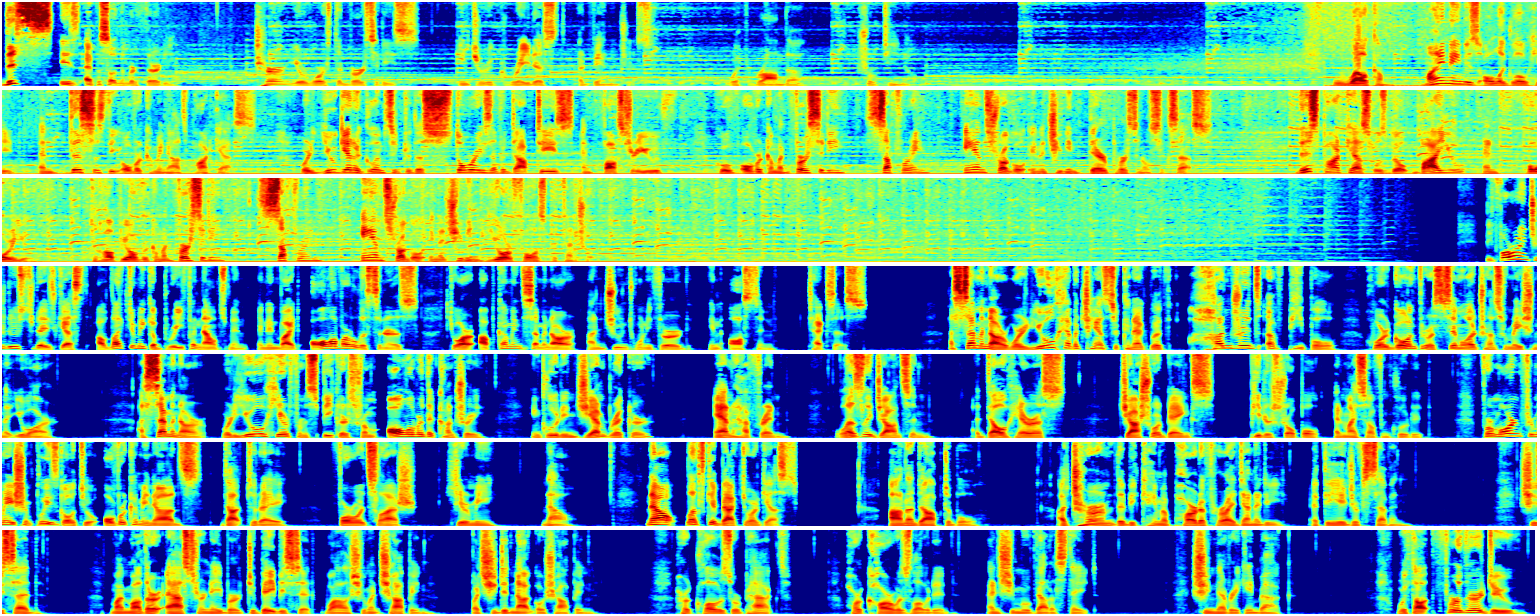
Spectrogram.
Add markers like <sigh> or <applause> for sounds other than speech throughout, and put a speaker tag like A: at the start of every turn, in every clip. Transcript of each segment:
A: This is episode number 30. Turn your worst adversities into your greatest advantages with Rhonda Sciortino. Welcome. My name is Oleg Lohid, and this is the Overcoming Odds podcast, where you get a glimpse into the stories of adoptees and foster youth who have overcome adversity, suffering, and struggle in achieving their personal success. This podcast was built by you and for you to help you overcome adversity, suffering, and struggle in achieving your fullest potential. Before I introduce today's guest, I would like to make a brief announcement and invite all of our listeners to our upcoming seminar on June 23rd in Austin, Texas. A seminar where you'll have a chance to connect with hundreds of people who are going through a similar transformation that you are. A seminar where you'll hear from speakers from all over the country, including Jen Bricker, Anne Heffron, Leslie Johnson, Adele Harris, Joshua Banks, Peter Strople, and myself included. For more information, please go to overcomingodds.today forward slash hear me now. Now, let's get back to our guest. Unadoptable, a term that became a part of her identity at the age of seven. She said, My mother asked her neighbor to babysit while she went shopping, but she did not go shopping. Her clothes were packed, her car was loaded, and she moved out of state she never came back. Without further ado,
